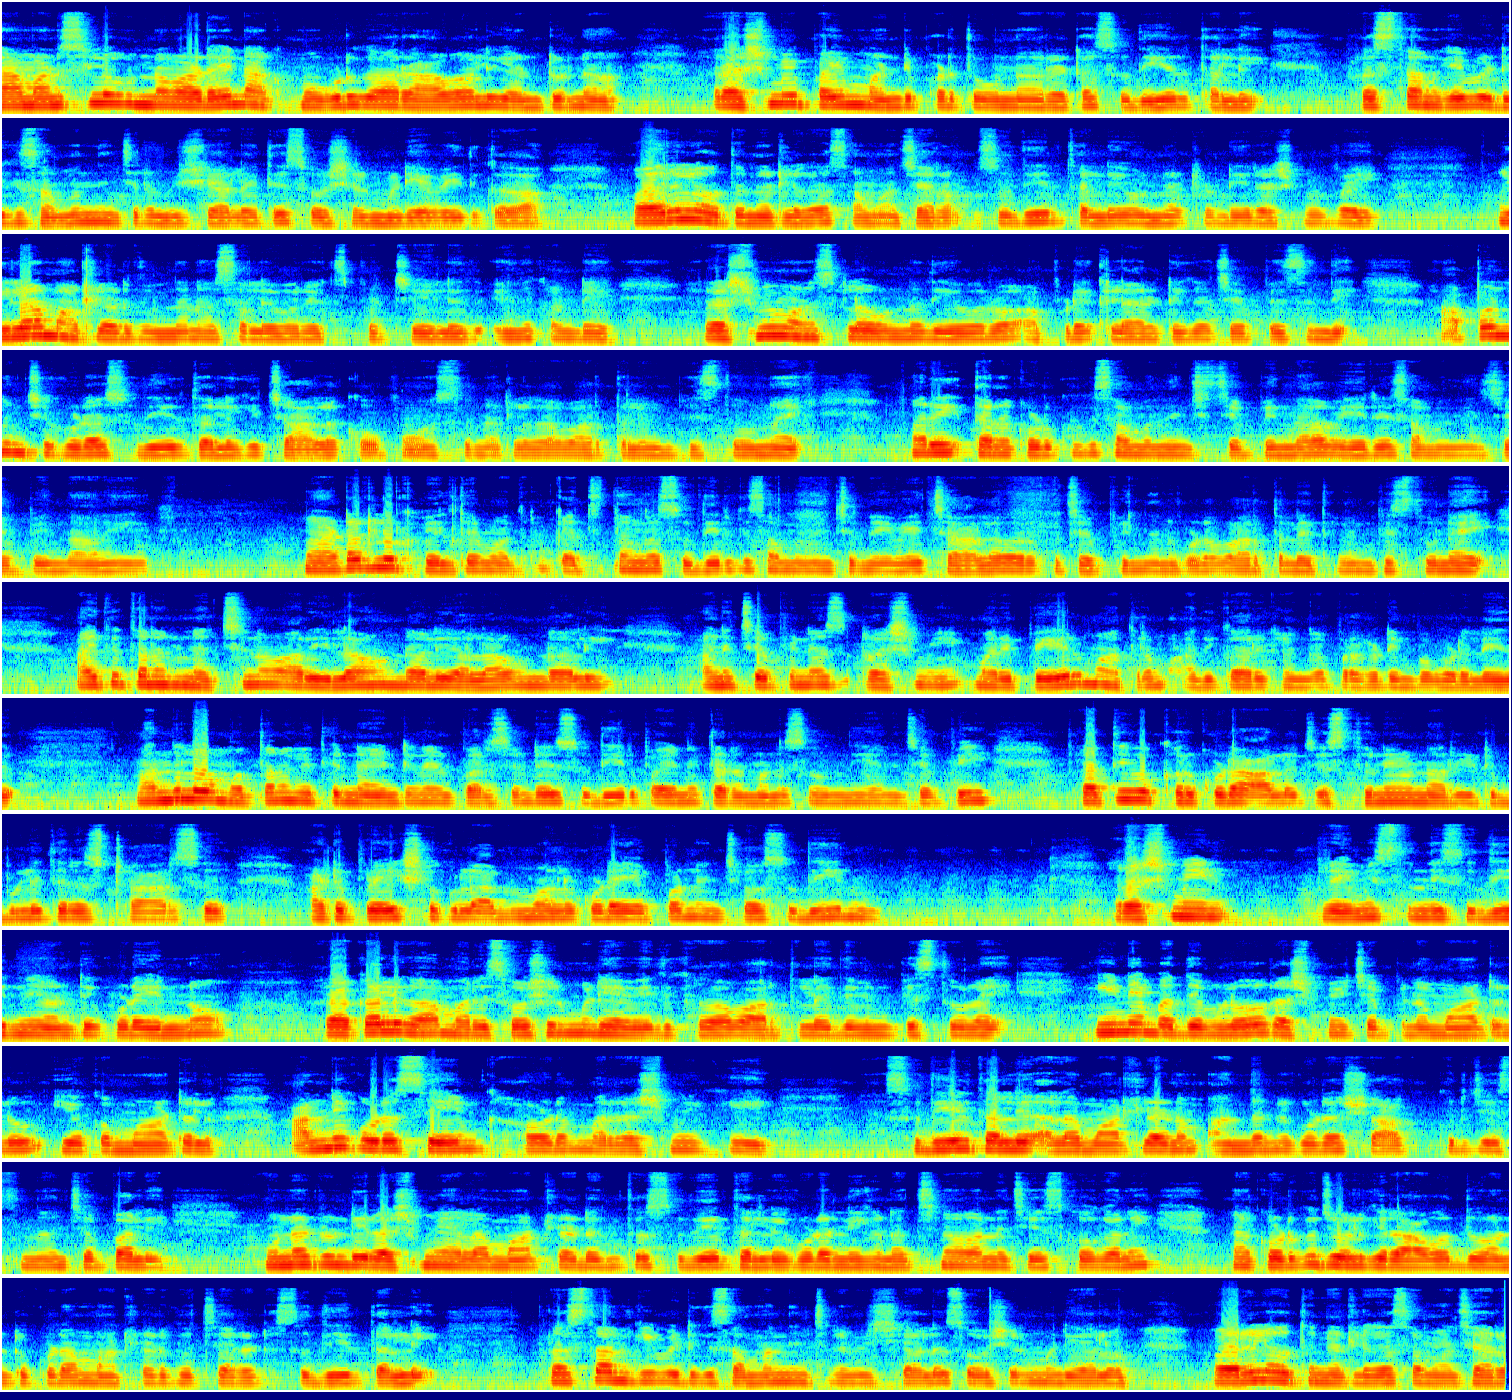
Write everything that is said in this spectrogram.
నా మనసులో ఉన్నవాడే నాకు మొగుడుగా రావాలి అంటున్న రష్మిపై మండిపడుతూ ఉన్నారట సుధీర్ తల్లి. ప్రస్తుతానికి వీటికి సంబంధించిన విషయాలైతే సోషల్ మీడియా వేదికగా వైరల్ అవుతున్నట్లుగా సమాచారం. సుధీర్ తల్లి ఉన్నటువంటి రష్మిపై ఇలా మాట్లాడుతుందని అసలు ఎవరు ఎక్స్పెక్ట్ చేయలేదు. ఎందుకంటే రష్మి మనసులో ఉన్నది ఎవరో అప్పుడే క్లారిటీగా చెప్పేసింది. అప్పటి నుంచి కూడా సుధీర్ తల్లికి చాలా కోపం వస్తున్నట్లుగా వార్తలు వినిపిస్తూ ఉన్నాయి. మరి తన కొడుకుకి సంబంధించి చెప్పిందా? వేరే సంబంధించి చెప్పిందా అని మ్యాటర్లోకి వెళ్తే మాత్రం ఖచ్చితంగా సుధీర్కి సంబంధించినవే చాలా వరకు చెప్పిందని కూడా వార్తలు అయితే వినిపిస్తున్నాయి. అయితే తనకు నచ్చిన వారు ఇలా ఉండాలి అలా ఉండాలి అని చెప్పిన రష్మి మరి పేరు మాత్రం అధికారికంగా ప్రకటింపబడలేదు. అందులో మొత్తానికి అయితే నైంటీ నైన్ పర్సెంటేజ్ సుధీర్ పైన తన మనసు ఉంది అని చెప్పి ప్రతి ఒక్కరు కూడా ఆలోచిస్తూనే ఉన్నారు. ఇటు బుల్లితెర స్టార్స్ అటు ప్రేక్షకుల అభిమానులు కూడా ఎప్పటి నుంచో సుధీర్ రష్మి ప్రేమిస్తుంది. సుధీర్ని అంటూ కూడా ఎన్నో రకాలుగా మరి సోషల్ మీడియా వేదికగా వార్తలు అయితే వినిపిస్తున్నాయి. ఈ నేపథ్యంలో రష్మి చెప్పిన మాటలు ఈ యొక్క మాటలు అన్నీ కూడా సేమ్ కావడం మరి రష్మికి సుధీర్ తల్లి అలా మాట్లాడడం అందరిని కూడా షాక్ గురి చేస్తుందని చెప్పాలి. ఉన్నటువంటి రష్మి అలా మాట్లాడడంతో సుధీర్ తల్లి కూడా నీకు నచ్చిన వారిని చేసుకోగాని నా కొడుకు జోలికి రావద్దు అంటూ కూడా మాట్లాడుకొచ్చారట సుధీర్ తల్లి. ప్రస్తుతానికి వీటికి సంబంధించిన విషయాలు సోషల్ మీడియాలో వైరల్ అవుతున్నట్లుగా సమాచారం.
